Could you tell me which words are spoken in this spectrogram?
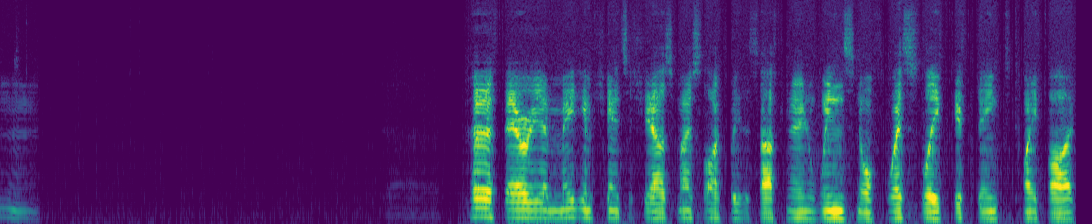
Hmm. Perth area, medium chance of showers, most likely this afternoon. Winds northwesterly 15 to 25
